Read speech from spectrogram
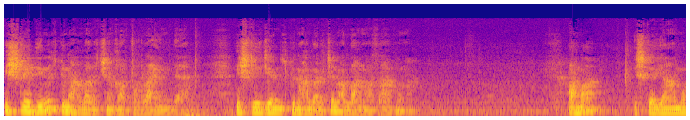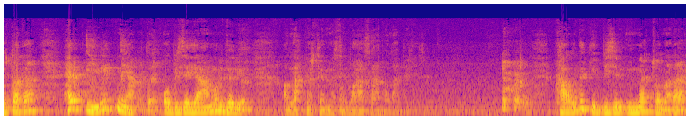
İşlediğimiz günahlar için gafur rahimde. İşleyeceğimiz günahlar için Allah'ın azabını. Ama işte yağmurda da hep iyilik mi yaptı? O bize yağmur veriyor. Allah göstermesin bu azap olabilir. Kaldı ki bizim ümmet olarak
